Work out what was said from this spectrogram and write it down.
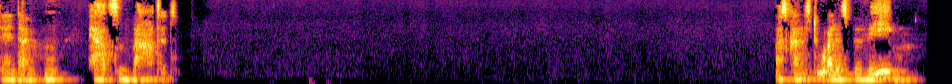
der in deinem Herzen wartet. Was kannst du alles bewegen?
